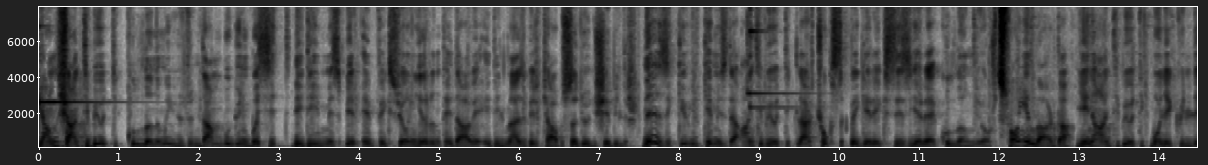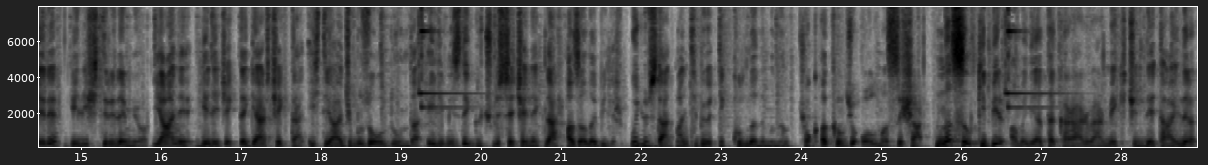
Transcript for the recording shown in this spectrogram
Yanlış antibiyotik kullanımı yüzünden bugün basit dediğimiz bir enfeksiyon yarın tedavi edilmez bir kabusa dönüşebilir. Ne yazık ki ülkemizde antibiyotikler çok sık ve gereksiz yere kullanılıyor. Son yıllarda yeni antibiyotik molekülleri geliştirilemiyor. Yani gelecekte gerçekten ihtiyacımız olduğunda elimizde güçlü seçenekler azalabilir. Bu yüzden antibiyotik kullanımının çok akılcı olması şart. Nasıl ki bir ameliyata karar vermek için detaylı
